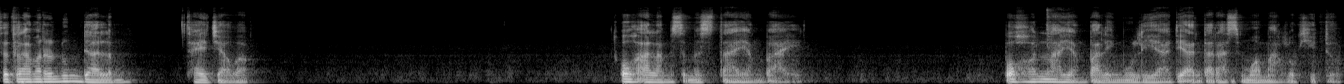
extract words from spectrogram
Setelah merenung dalam, saya jawab, Oh alam semesta yang baik, pohonlah yang paling mulia di antara semua makhluk hidup.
